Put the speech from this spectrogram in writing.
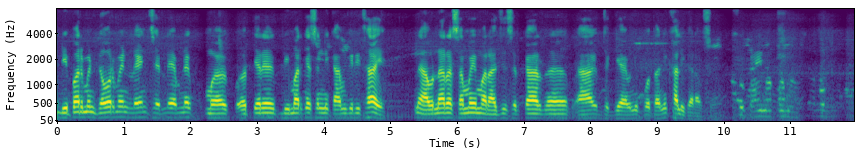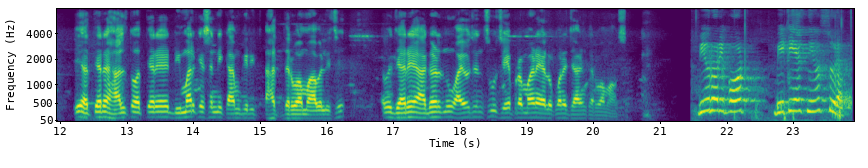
ડિપાર્ટમેન્ટ ગવર્મેન્ટ લેન્ડ છે એટલે એમને અત્યારે ડિમાર્કેશનની કામગીરી થાય અને આવનારા સમયમાં રાજ્ય સરકાર આ જગ્યા એમની પોતાની ખાલી કરાવશે. એ અત્યારે હાલ તો અત્યારે ડિમાર્કેશનની કામગીરી હાથ ધરવામાં આવેલી છે. હવે જ્યારે આગળનું આયોજન શું છે એ પ્રમાણે એ લોકોને જાણ કરવામાં આવશે. Bureau report BTS news Surat.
